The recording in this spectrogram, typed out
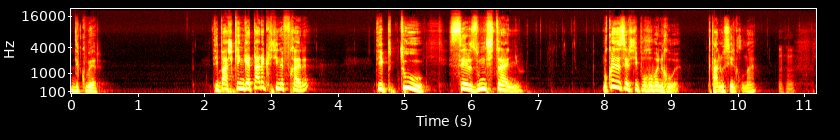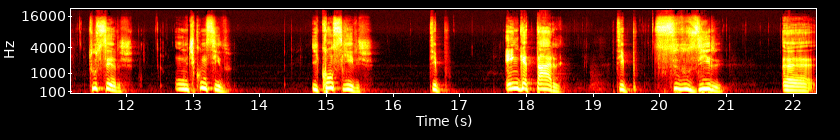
De comer. Tipo, acho que engatar a Cristina Ferreira, tipo, tu seres um estranho. Uma coisa é seres tipo o Ruben Rua, que está no círculo, não é? tu seres um desconhecido e conseguires, tipo, engatar, tipo, seduzir uh,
